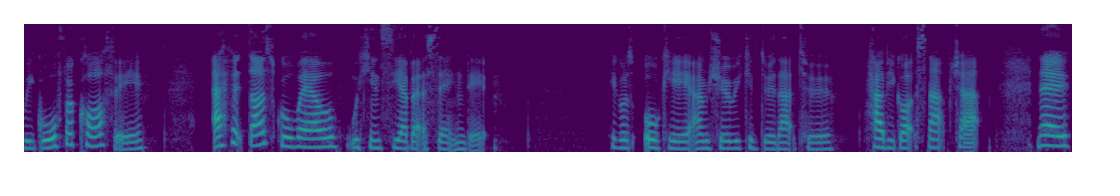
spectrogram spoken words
We go for coffee. If it does go well, we can see about a second date. He goes, okay, I'm sure we could do that too. Have you got Snapchat? Now,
